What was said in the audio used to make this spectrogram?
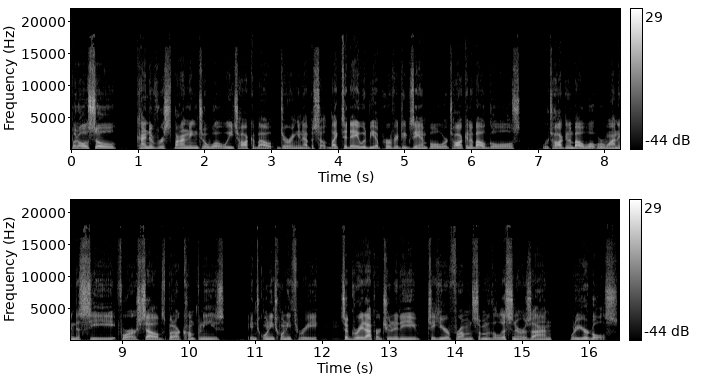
but also kind of responding to what we talk about during an episode. Like today would be a perfect example. We're talking about goals. We're talking about what we're wanting to see for ourselves, but our companies in 2023. Mm-hmm. It's a great opportunity to hear from some of the listeners on what are your goals?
